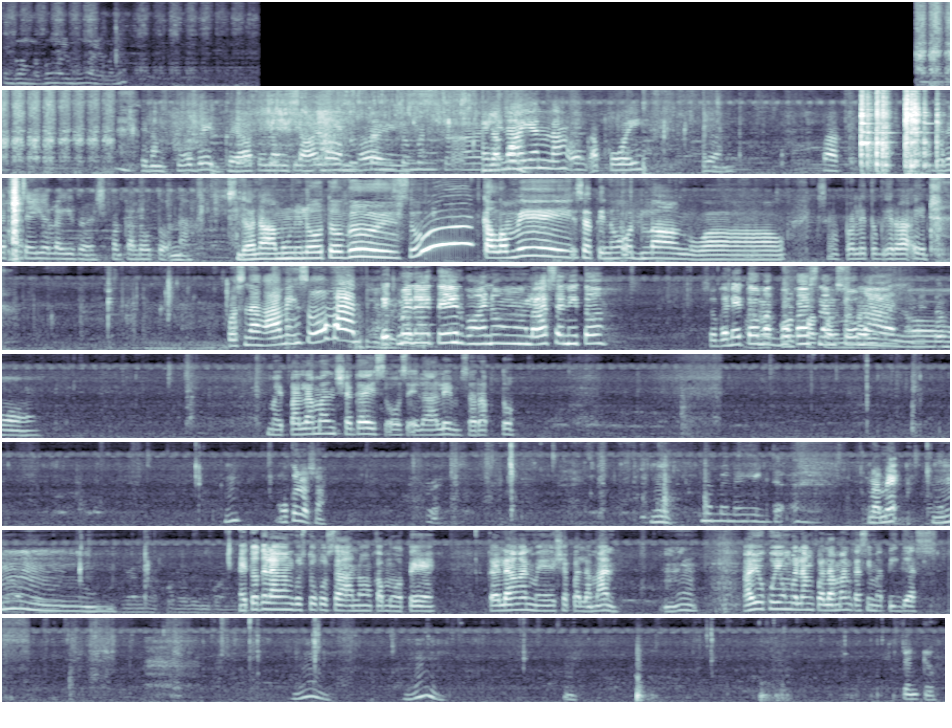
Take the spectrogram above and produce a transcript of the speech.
Ibang mabungal-bungal naman, no? Ilang tubig, kaya ito na isalan, guys. Hinayan lang og apoy. Ayan. Pak. Direct sa iyo later sa pagkaluto na. Doon na among niluto, guys. Woo! Kalami! Sa tinuod lang. Wow. Sa palit og iraid. Tapos na ang aming suman. Tikman natin kung anong lasa nito. So, ganito magbukas ng suman. Oh. May palaman siya guys. O, sa ilalim. Sarap to. Hmm, okay na siya. Hmm, Naman ang igda. lami. Hmm. Ito talagang gusto ko sa ano kamote. Kailangan may siya palaman. Mm. Ayaw ko yung walang palaman kasi matigas. Mm. Mm. Mm. Thank you.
